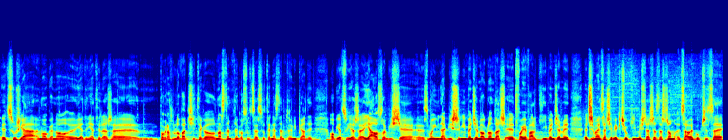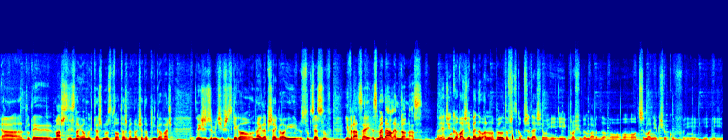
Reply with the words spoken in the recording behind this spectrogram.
E, Cóż ja mogę? No e, jedynie tyle, że mm, pogratulować ci tego następnego sukcesu, tej następnej olimpiady. Obiecuję, że ja osobiście z moimi najbliższymi będziemy oglądać twoje walki i będziemy trzymać za ciebie kciuki. Myślę, że zresztą całe Głupczyce, a tutaj masz tych znajomych też mnóstwo, też będą cię dopingować. No i życzymy ci wszystkiego najlepszego i sukcesów i wracaj z medalem do nas. No ja dziękować nie będę, ale na pewno to wszystko przyda się i, i prosiłbym bardzo o, o, o trzymanie kciuków i, i, i,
